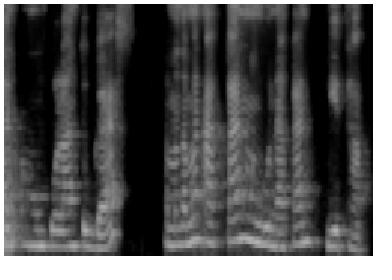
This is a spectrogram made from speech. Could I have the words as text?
dan pengumpulan tugas, teman-teman akan menggunakan GitHub.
